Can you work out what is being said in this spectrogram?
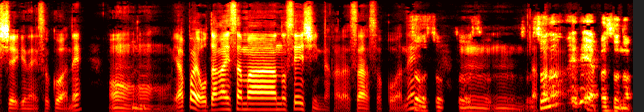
しちゃいけない、そこはね。うんうん。やっぱりお互い様の精神だからさ、そこはね。そうそうそうそう。うんその上で、やっぱその、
